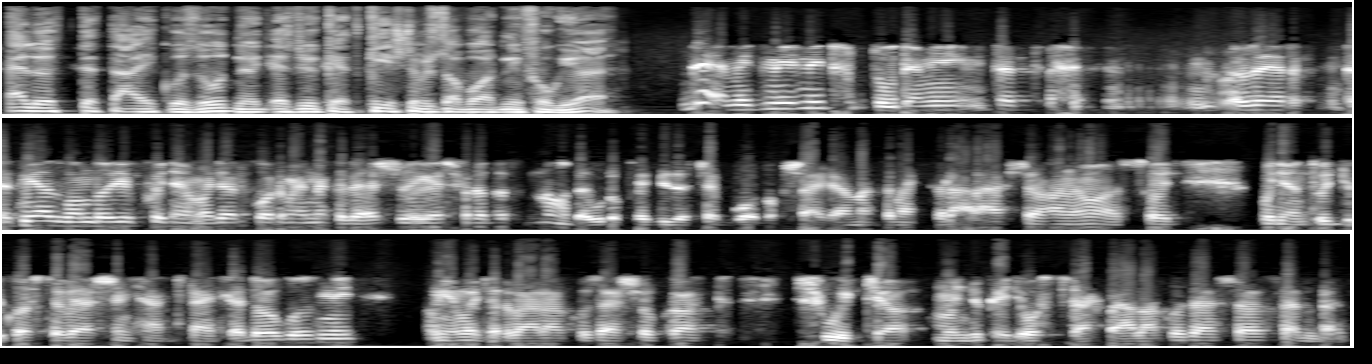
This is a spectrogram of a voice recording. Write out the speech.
előtte tájékozódni, hogy ez őket később zavarni fogja-e? De, mi, mi, mi tudtuk, de mi, tehát azért, tehát mi azt gondoljuk, hogy a magyar kormánynak az elsőleges feladat nem az Európai Bizottság boldogságának a megtalálása, hanem az, hogy hogyan tudjuk azt a versenyhátrányt ledolgozni, ami a magyar vállalkozásokat sújtja mondjuk egy osztrák vállalkozással szemben.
